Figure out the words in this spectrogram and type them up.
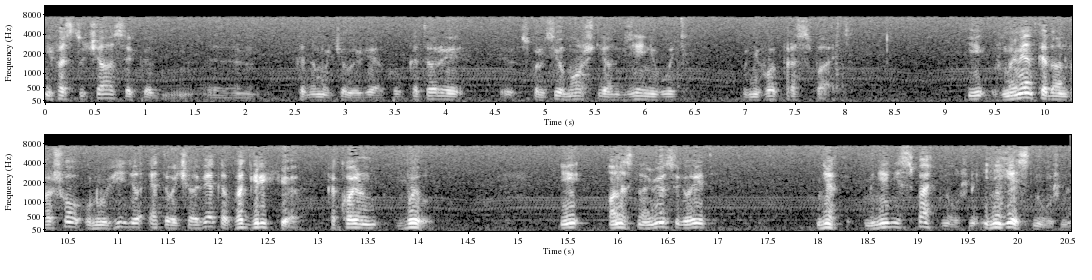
и постучался к, э, к одному человеку, который спросил, может ли он где-нибудь у него проспать. И в момент, когда он вошел, он увидел этого человека во грехе, какой он был. И он остановился и говорит, нет, мне не спать нужно и не есть нужно.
